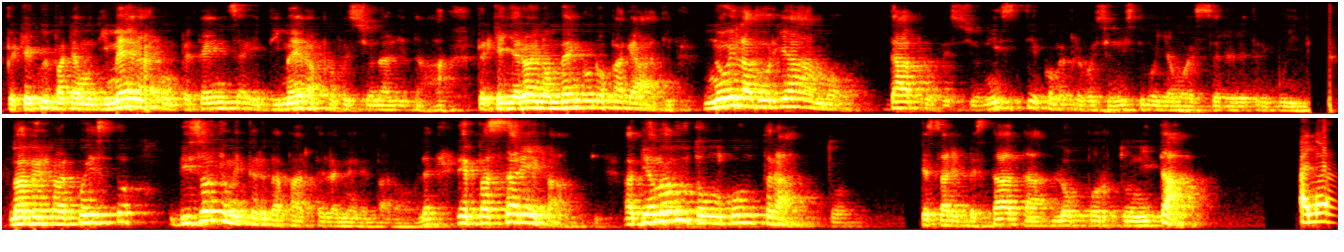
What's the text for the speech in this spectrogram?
perché qui parliamo di mera competenza e di mera professionalità, perché gli eroi non vengono pagati. Noi lavoriamo da professionisti e come professionisti vogliamo essere retribuiti. Ma per far questo bisogna mettere da parte le mere parole e passare ai fatti. Abbiamo avuto un contratto che sarebbe stata l'opportunità. Allora,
